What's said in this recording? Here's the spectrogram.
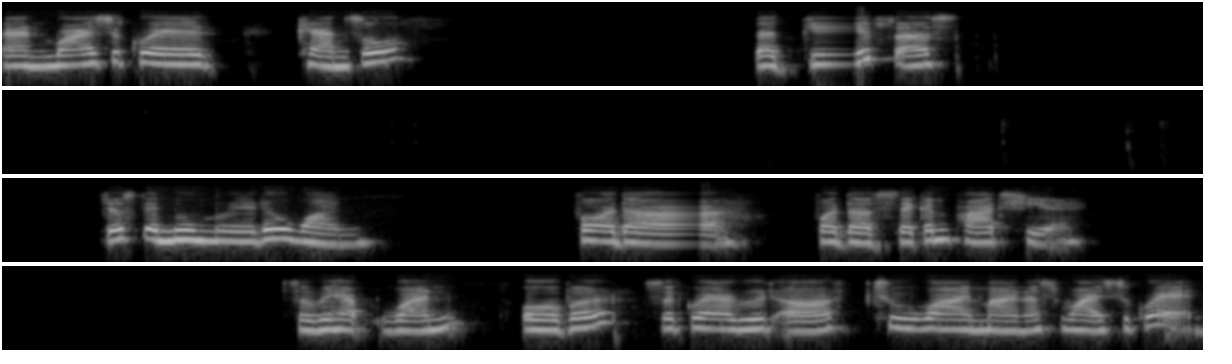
and y squared cancel. That gives us just the numerator one for the for the second part here. So we have 1 over square root of 2y minus y squared.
